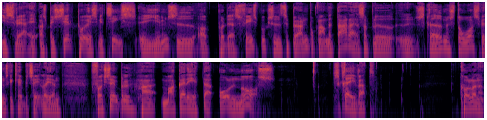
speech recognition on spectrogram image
i Sverige, og specielt på SVT's øh, hjemmeside og på deres Facebook-side til børneprogrammet, der er der altså blevet øh, skrevet med store svenske kapitaler, Jan. For eksempel har Margareta Olmos skrevet, kolder nu,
